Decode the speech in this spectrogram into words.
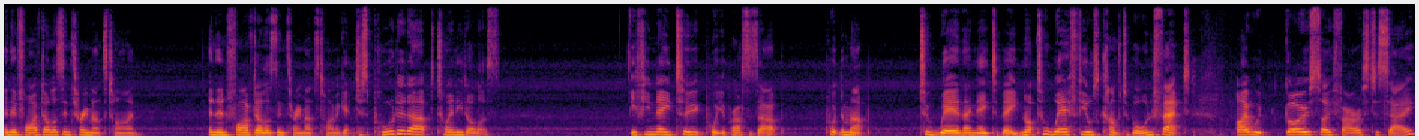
and then $5 in three months' time and then $5 in three months' time again. Just put it up to $20. If you need to put your prices up, put them up to where they need to be, not to where feels comfortable. In fact, I would go so far as to say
